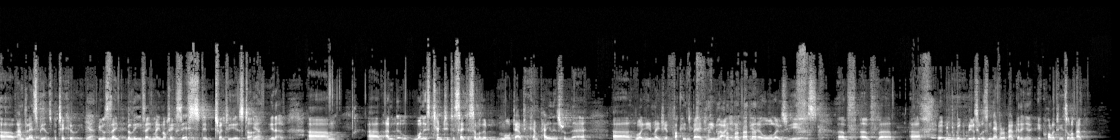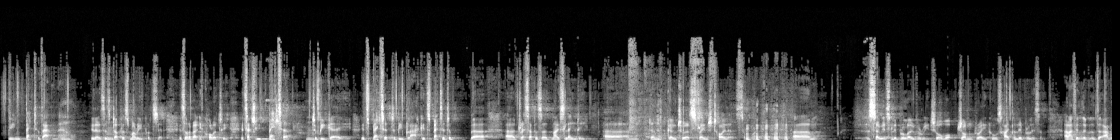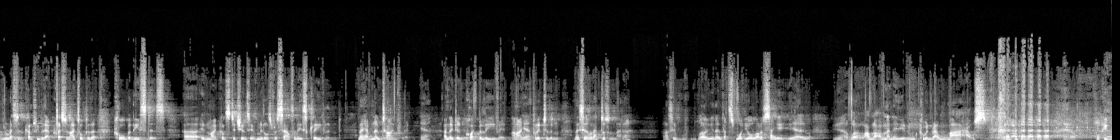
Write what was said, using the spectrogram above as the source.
Uh, and lesbians particularly, Yeah. because they believe they may not exist in 20 years' time, Yeah. you know. Um, um, and one is tempted to say to some of the more doughty campaigners from there, uh, well, you made your fucking bed, you lie in it. You know, all those years of, of uh, uh, because it was never about getting equality, it's all about being better than now. You know, as Douglas Murray puts it, it's not about equality. It's actually better to be gay. It's better to be black. It's better to uh, uh, dress up as a nice lady uh, and, and go to a strange toilet somewhere. um, so it's liberal overreach, or what John Gray calls hyperliberalism. And I think the, the, and the rest of the country, without question, I talk to the Corbynistas uh, in my constituency of Middlesbrough South and East Cleveland, and they have no time for it. Yeah. And they don't quite believe it. And I Yeah. put it to them, and they say, oh, that doesn't matter. And I said, well, you know, that's what your lot are saying, you Yeah. know. Yeah, well, I'm not, had any of them coming round my house. fucking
